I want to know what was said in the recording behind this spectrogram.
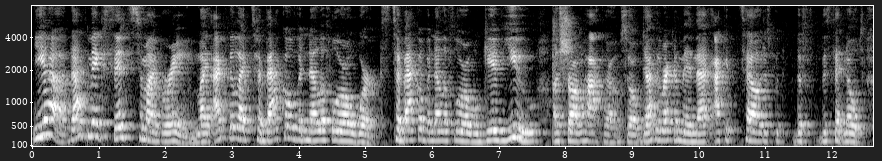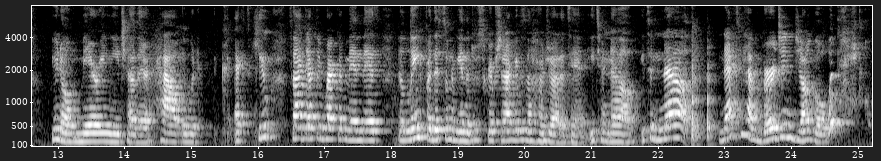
Yeah, that makes sense to my brain. Like, I feel like tobacco vanilla floral works. Tobacco vanilla floral will give you a strong hot throw. So definitely recommend that. I could tell just with the, the scent notes, you know, marrying each other, how it would execute. So I definitely recommend this. The link for this one will be in the description. I give this a 100 out of 10. Eternal. Eternal. Next we have Virgin Jungle. What the hell?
